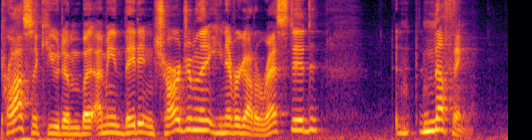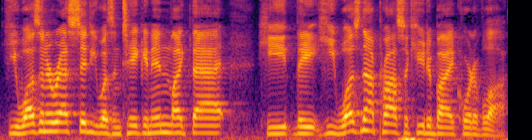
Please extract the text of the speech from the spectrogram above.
prosecute him, but I mean, they didn't charge him. He never got arrested. Nothing. He wasn't arrested. He wasn't taken in like that. He they he was not prosecuted by a court of law.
